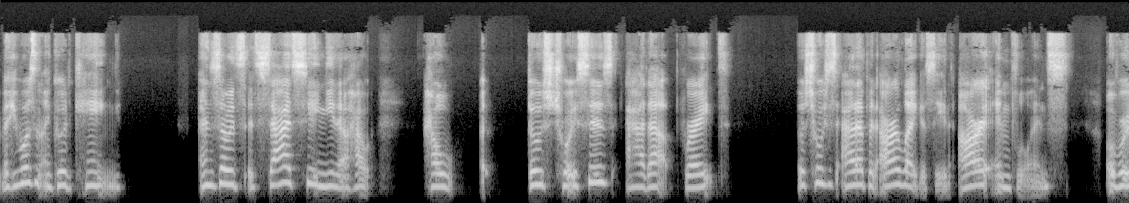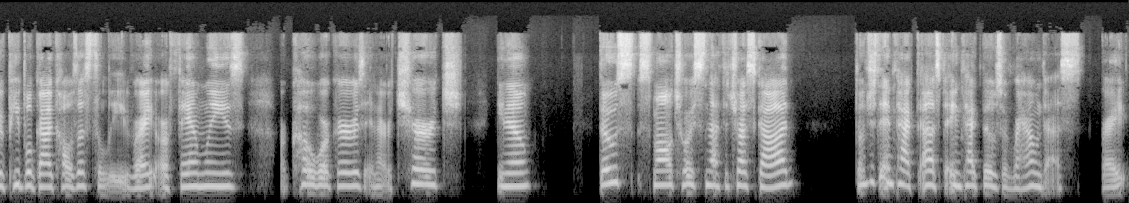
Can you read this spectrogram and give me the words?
that he wasn't a good king. And so it's it's sad seeing, you know, how how uh, those choices add up, right? Those choices add up in our legacy and our influence over people God calls us to lead, right? Our families, our coworkers, in our church, you know those small choices not to trust God don't just impact us, but impact those around us, right?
